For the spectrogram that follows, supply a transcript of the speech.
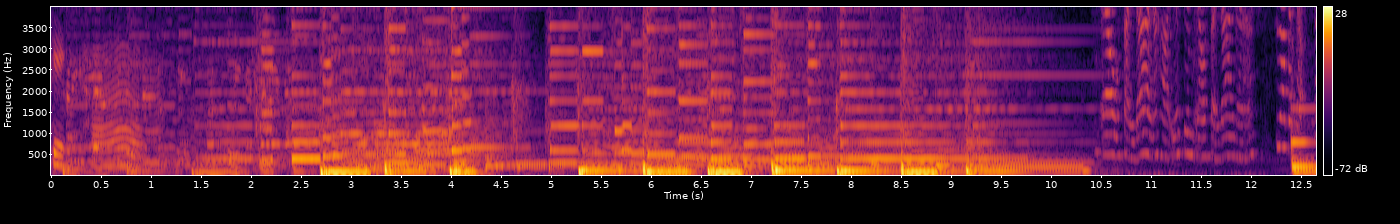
เก่งค่ะมา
